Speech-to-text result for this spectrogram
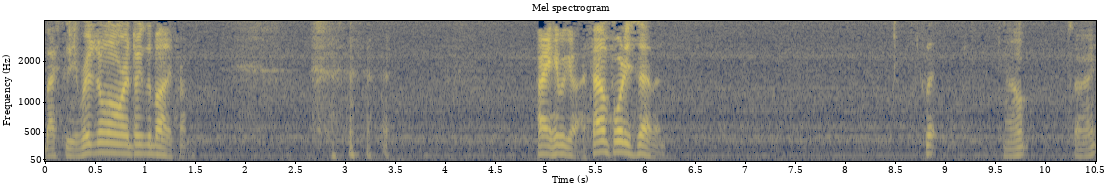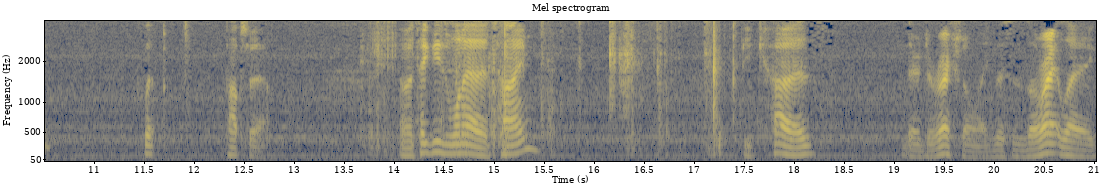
Back to the original one where I took the body from. Alright, here we go. I found 47. Clip. No, it's alright. Clip. Pops right out. I'm going to take these one at a time because they're directional. Like this is the right leg,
